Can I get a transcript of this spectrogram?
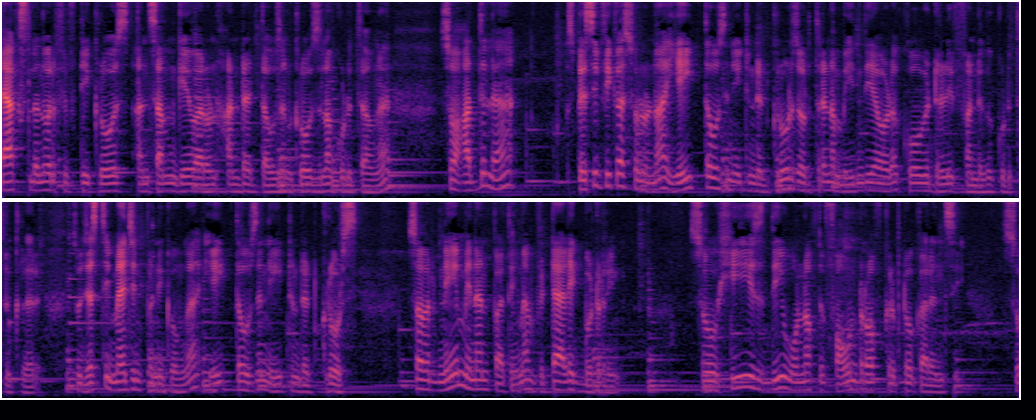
லேக்ஸ்லேருந்து ஒரு fifty crores and some gave around hundred thousand க்ரோஸ்லாம் கொடுத்தாங்க. ஸோ அதில் ஸ்பெசிஃபிக்காக சொல்லணும்னா eight thousand eight hundred crores ஒருத்தர் நம்ம இந்தியாவோட கோவிட் ரிலீஃப் ஃபண்டுக்கு கொடுத்துருக்குறாரு. ஸோ ஜஸ்ட் இமேஜின் பண்ணிக்கோங்க eight thousand eight hundred crores so அவர் நேம் என்னன்னு பார்த்தீங்கன்னா Vitalik Buterin so he is the one of the founder of crypto currency so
